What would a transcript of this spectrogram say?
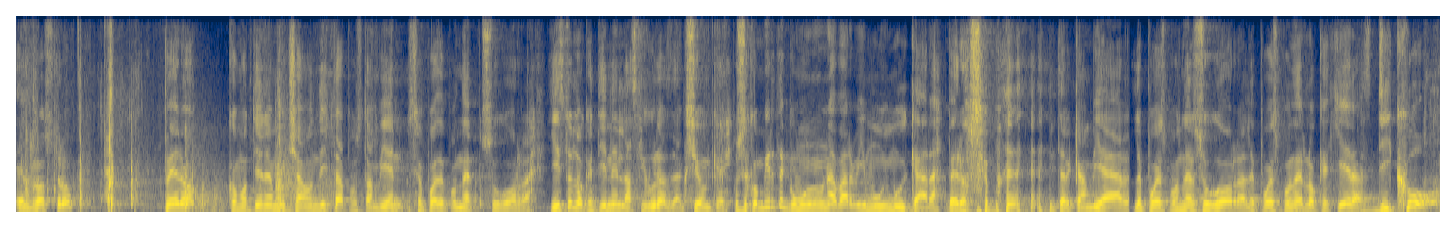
el rostro. Pero como tiene mucha ondita, pues también se puede poner su gorra. Y esto es lo que tienen las figuras de acción que pues se convierten como en una Barbie muy muy cara, pero se puede intercambiar, le puedes poner su gorra, le puedes poner lo que quieras. D cool.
